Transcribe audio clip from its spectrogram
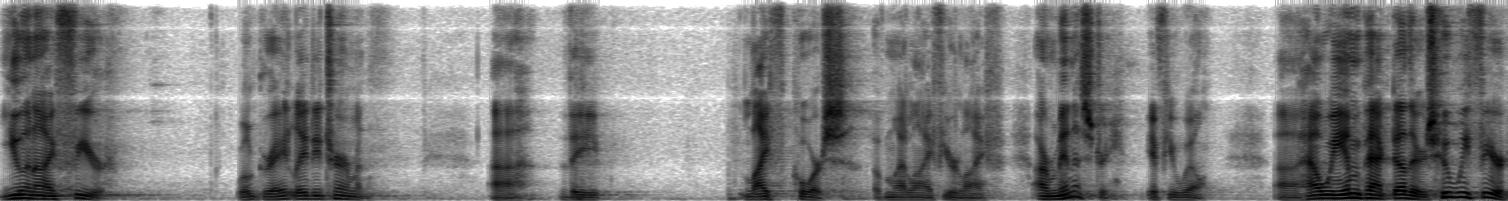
you and I fear will greatly determine uh, the life course of my life, your life, our ministry, if you will, uh, how we impact others, who we fear.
